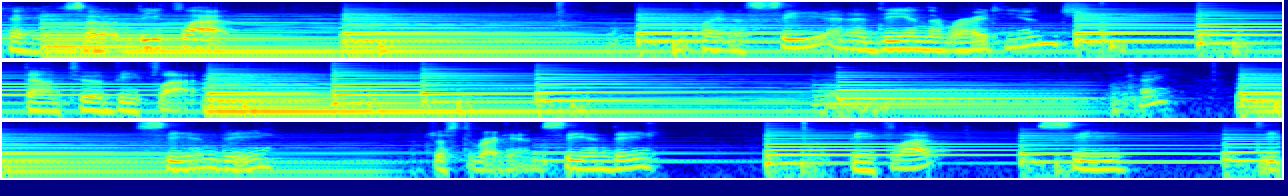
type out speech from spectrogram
Okay, so B flat, I'm playing a C and a D in the right hand, down to a B flat. Okay, C and D, just the right hand, C and D, B flat, C, D.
